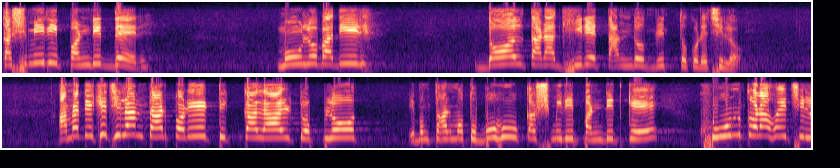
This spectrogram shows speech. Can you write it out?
কাশ্মীরি পণ্ডিতদের মৌলবাদীর দল তারা ঘিরে তাণ্ডব নৃত্য করেছিল। আমরা দেখেছিলাম তারপরে টিক্কালাল টোপলো এবং তার মতো বহু কাশ্মীরি পণ্ডিতকে খুন করা হয়েছিল।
